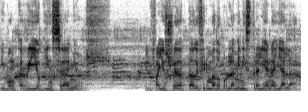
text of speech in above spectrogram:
Ivonne Carrillo, 15 años. El fallo es redactado y firmado por la ministra Eliana Ayala.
